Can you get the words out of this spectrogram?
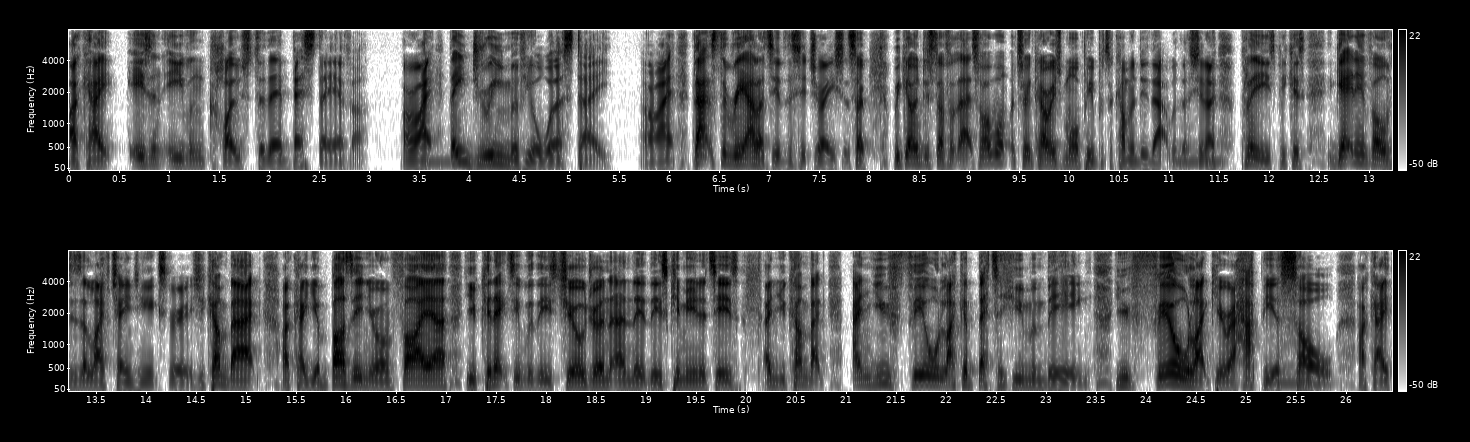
okay, isn't even close to their best day ever. All right. They dream of your worst day. All right. That's the reality of the situation. So we go and do stuff like that. So I want to encourage more people to come and do that with us, you know, mm. please, because getting involved is a life changing experience. You come back, okay, you're buzzing, you're on fire, you've connected with these children and the, these communities, and you come back and you feel like a better human being. You feel like you're a happier mm. soul. Okay.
